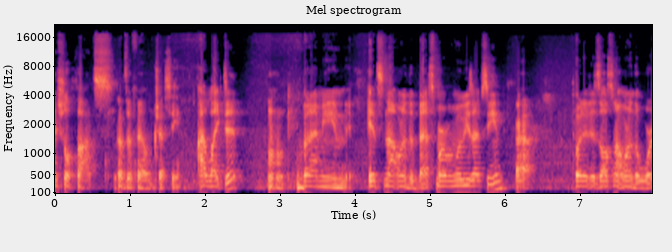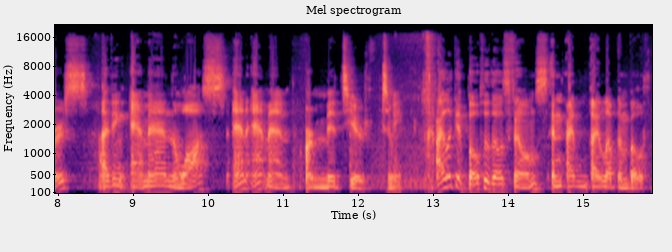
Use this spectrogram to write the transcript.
Initial thoughts of the film, Jesse? I liked it, Mhm. but I mean, it's not one of the best Marvel movies I've seen. Uh-huh. but it is also not one of the worst. I think Ant Man and the Wasp and Ant Man are mid tier to me. I look at both of those films, and I, I love them both.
